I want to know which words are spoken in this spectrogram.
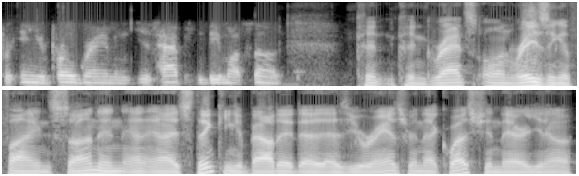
for in your program, and just happens to be my son con- congrats on raising a fine son. And, and, I was thinking about it as you were answering that question there. You know,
